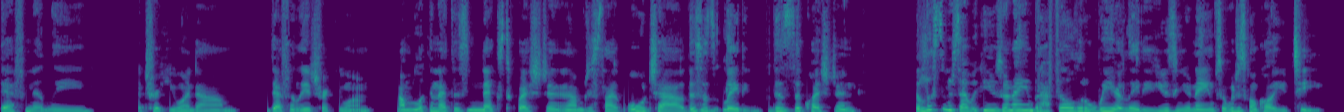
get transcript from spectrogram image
Definitely a tricky one, Dom definitely a tricky one. I'm looking at this next question and I'm just like, oh, child, this is, lady, this is a question. The listener said we can use your name, but I feel a little weird, lady, using your name. So we're just going to call you T,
